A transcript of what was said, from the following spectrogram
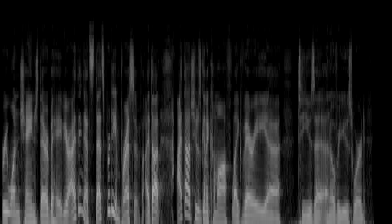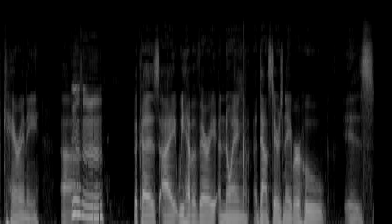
everyone change their behavior. I think that's that's pretty impressive. I thought I thought she was going to come off like very uh, to use a, an overused word, Karen-y. Uh, because I we have a very annoying downstairs neighbor who is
